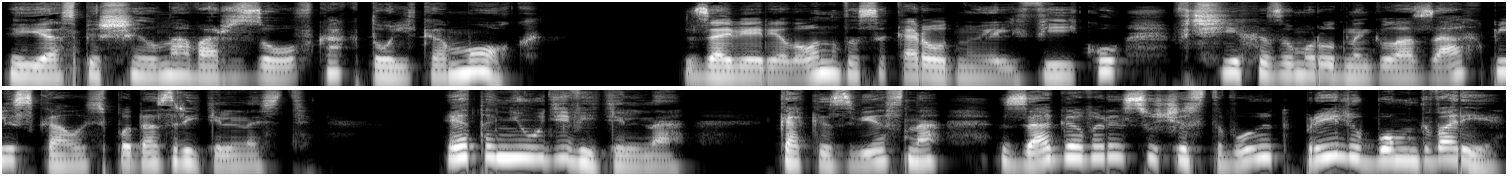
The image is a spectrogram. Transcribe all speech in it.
я спешил на ваш зов, как только мог, заверил он высокородную эльфийку, в чьих изумрудных глазах плескалась подозрительность. Это неудивительно. Как известно, заговоры существуют при любом дворе,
